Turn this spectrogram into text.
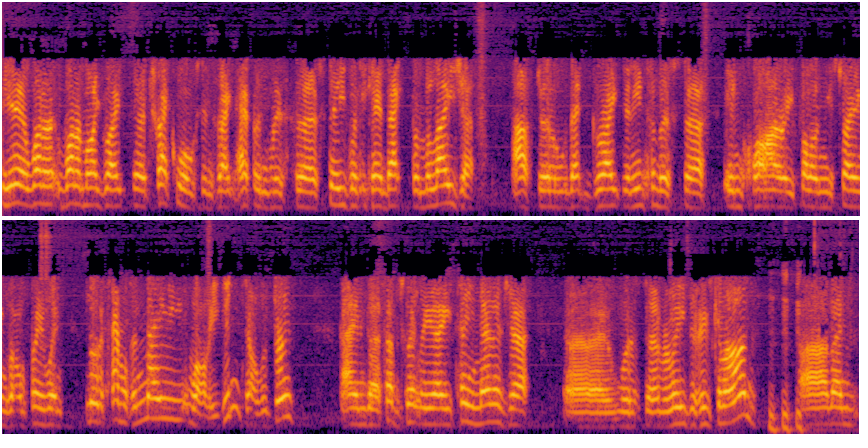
Yeah, one of one of my great uh, track walks, in fact, happened with uh, Steve when he came back from Malaysia after that great and infamous uh, inquiry following the Australian Grand Prix when Lewis Hamilton may, well, he didn't tell the truth, and uh, subsequently a team manager uh, was uh, relieved of his command. uh, and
